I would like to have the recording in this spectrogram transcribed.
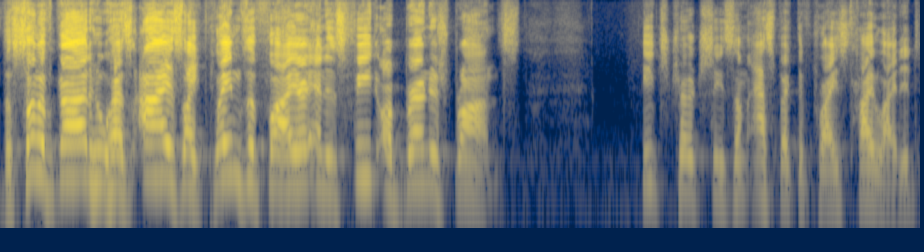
The Son of God, who has eyes like flames of fire and his feet are burnished bronze. Each church sees some aspect of Christ highlighted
